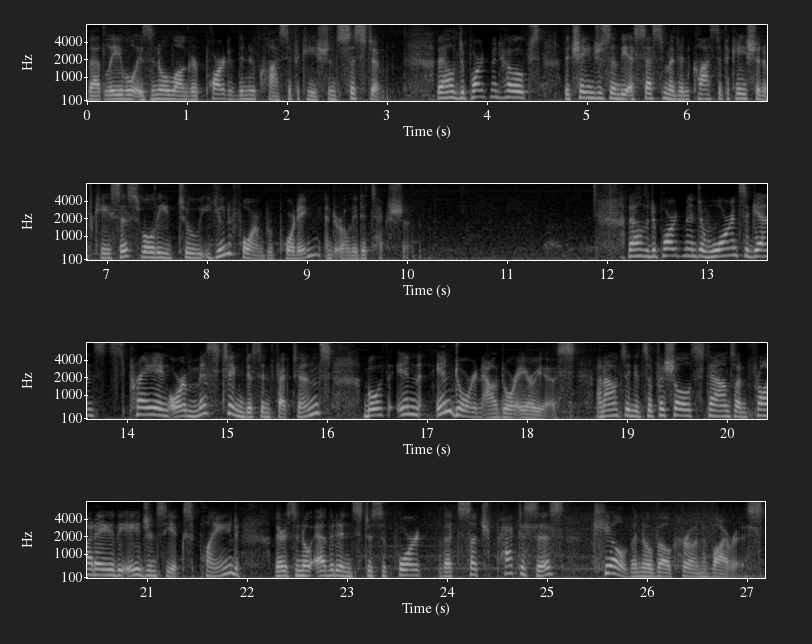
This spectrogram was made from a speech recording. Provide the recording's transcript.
that label is no longer part of the new classification system. The Health Department hopes the changes in the assessment and classification of cases will lead to uniform reporting and early detection. The health department warns against spraying or misting disinfectants both in indoor and outdoor areas. Announcing its official stance on Friday, the agency explained there's no evidence to support that such practices kill the novel coronavirus.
